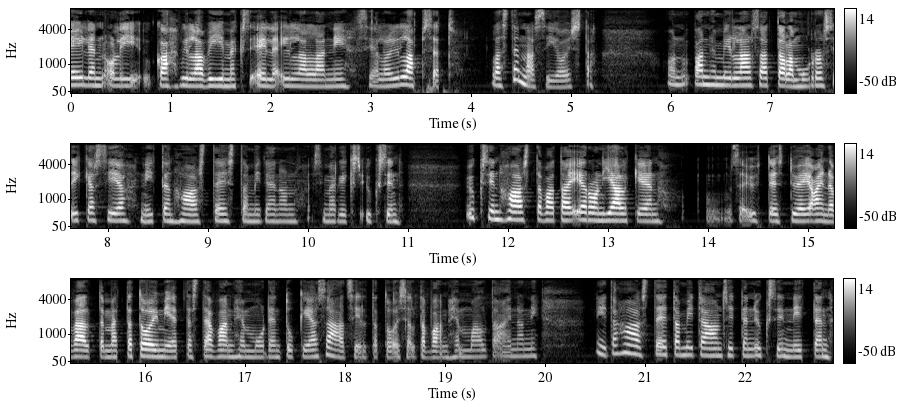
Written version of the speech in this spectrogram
eilen oli kahvilla viimeksi, eilen illalla, niin siellä oli lapset lasten asioista. On vanhemmillaan saattaa olla murrosikäisiä niiden haasteista, miten on esimerkiksi yksin, yksin haastava tai eron jälkeen se yhteistyö ei aina välttämättä toimi, että sitä vanhemmuuden tukea saat siltä toiselta vanhemmalta aina, niin niitä haasteita, mitä on sitten yksin niiden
